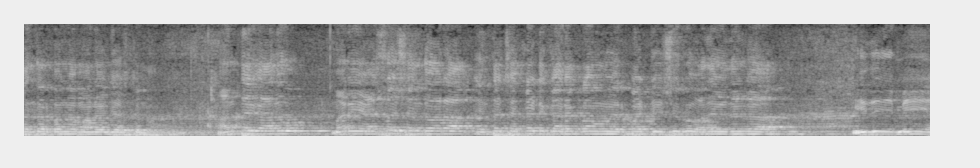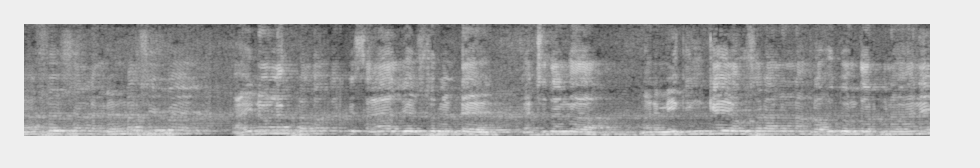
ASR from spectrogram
సందర్భంగా మనవి చేస్తున్నాం. అంతేకాదు మరి అసోసియేషన్ ద్వారా ఇంత చక్కటి కార్యక్రమం ఏర్పాటు చేసారు అదేవిధంగా ఇది మీ అసోసియేషన్ల మెంబర్షిప్ అయిన వాళ్ళకి ప్రతి ఒక్కరికి సహాయం చేస్తున్నంటే ఖచ్చితంగా మరి మీకు ఇంకే అవసరాలున్న ప్రభుత్వం తరఫున కానీ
